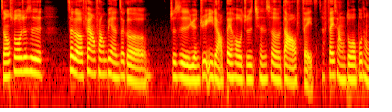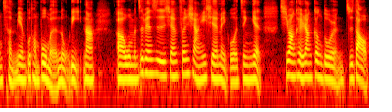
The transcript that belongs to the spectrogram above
只能说就是这个非常方便，这个就是远距医疗背后就是牵涉到非非常多不同层面、不同部门的努力。那呃，我们这边是先分享一些美国经验，希望可以让更多人知道，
